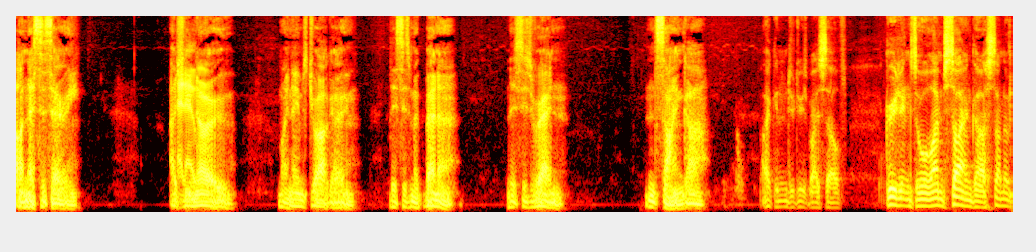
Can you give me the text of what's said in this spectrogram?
are necessary. As you know, my name's Drago. This is McBenna. This is Ren. And Sangar. I can introduce myself. Greetings all. I'm Cyangar, son of.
